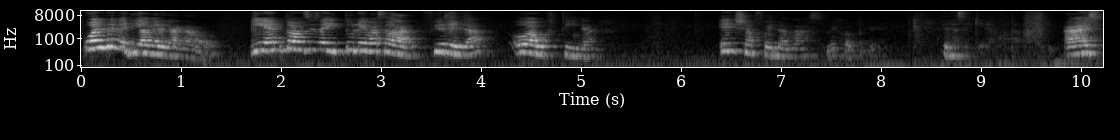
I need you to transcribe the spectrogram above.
cuál debería haber ganado. Y entonces ahí tú le vas a dar Fiorella o Agustina. Ella fue la más mejor, pero- pero se quiere as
